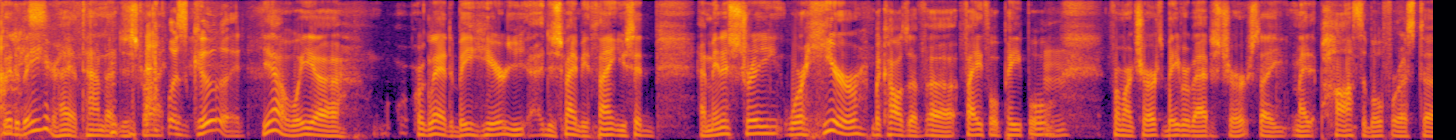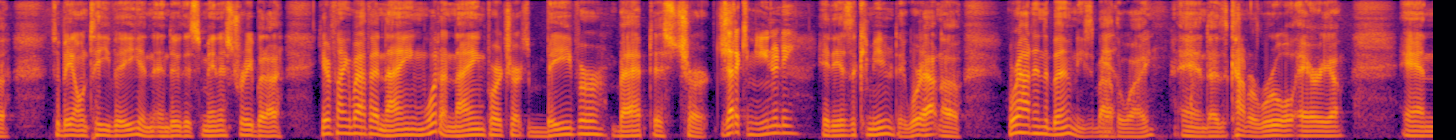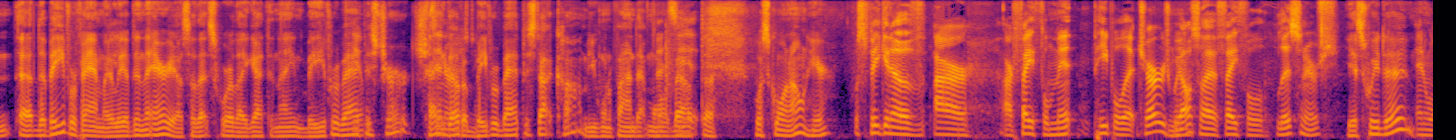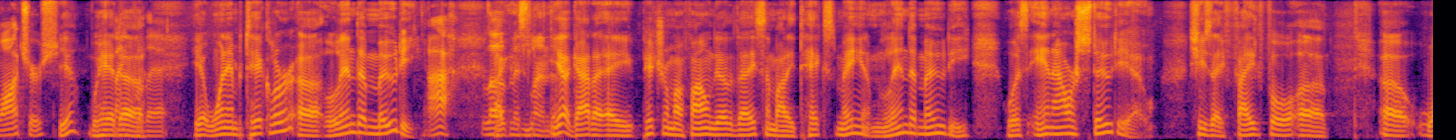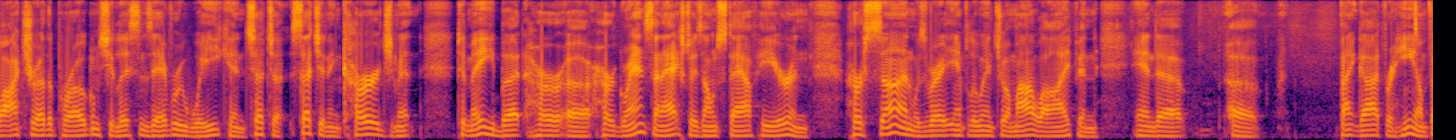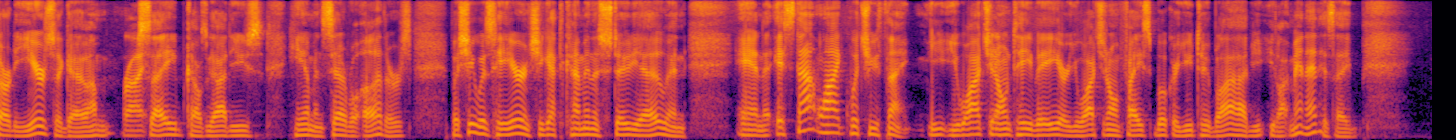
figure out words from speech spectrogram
Good to be here. I had timed that just right. That was good. yeah, we uh, we're glad to be here. You just made me think. You said a ministry. We're here because of uh, faithful people Mm-hmm. from our church, Beaver Baptist Church. They made it possible for us to to be on TV and, and do this ministry. But uh, you ever think about that name? What a name for a church, Beaver Baptist Church. Is that a community? It is a community. We're out in a we're out in the boonies, by Yeah. the way, and uh, it's kind of a rural area. And uh, the Beaver family lived in the area, so that's where they got the name Beaver Baptist Church. Hey, go to beaverbaptist.com. You want to find out more That's about uh, what's going on here. Well, speaking of our our faithful people at church, Mm-hmm. we also have faithful listeners Yes, we do. and watchers. yeah, we had uh, yeah one in particular, uh, Linda Moody. Ah, love Miss Linda. Yeah, got a, a picture on my phone the other day. Somebody texted me, and Linda Moody was in our studio. She's a faithful uh, uh, watcher of the program. She listens every week, and such a such an encouragement to me. But her uh, her grandson actually is on staff here, and her son was very influential in my life, and and. Thank God for him. Thirty years ago, I'm Right. saved because God used him and several others. But she was here and she got to come in the studio and and it's not like what you think. You, you watch it on TV or you watch it on Facebook or YouTube Live. You, you're like, man, that is a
